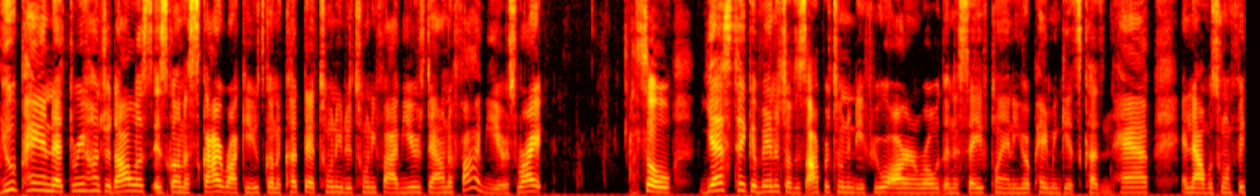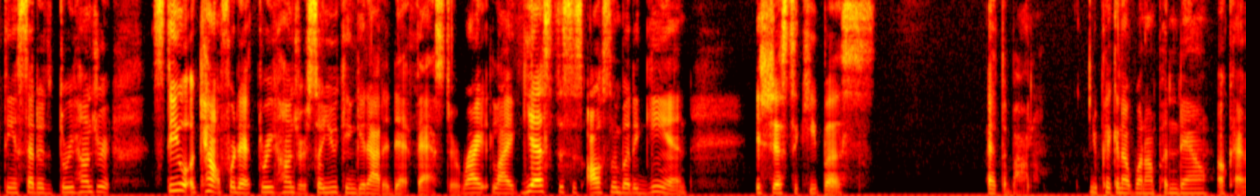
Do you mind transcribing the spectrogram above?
you paying that $300 is going to skyrocket. It's going to cut that 20 to 25 years down to five years, right? So, yes, take advantage of this opportunity. If you are enrolled in a save plan and your payment gets cut in half and now it's 150 instead of the 300, still account for that 300 so you can get out of debt faster, right? Like, yes, this is awesome, but again, it's just to keep us at the bottom. You picking up what I'm putting down? Okay.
